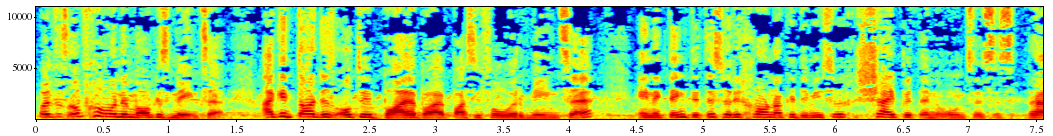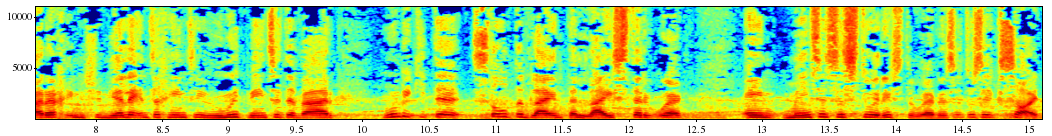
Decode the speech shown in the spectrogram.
wat ons opgewonde maak is mense. Ek en Todd is altyd baie baie passievol oor mense en ek dink dit is wat die Graan Akademie so geshape het in ons. Is is regtig emosionele intelligensie, hoe moet mense te werk, hoe 'n bietjie te stil te bly en te luister ook en mense se stories te hoor. Dis wat ons excite.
